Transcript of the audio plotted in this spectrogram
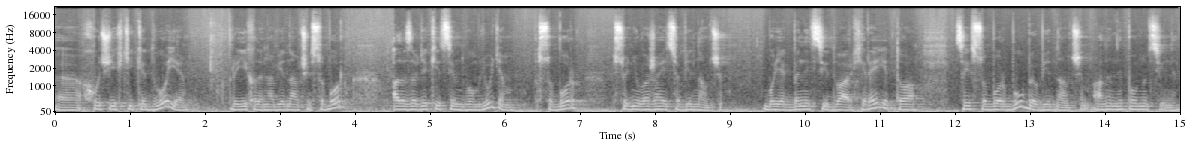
е, хоч їх тільки двоє, приїхали на об'єднавчий собор, але завдяки цим двом людям собор сьогодні вважається об'єднавчим. Бо якби не ці два архіреї, то цей собор був би об'єднавчим, але не повноцінним.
